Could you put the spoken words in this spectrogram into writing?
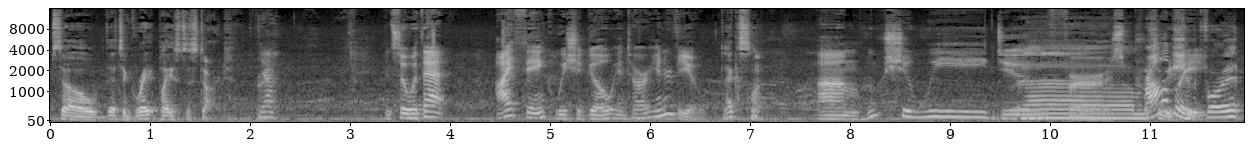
so it's a great place to start. Yeah. And so, with that, I think we should go into our interview. Excellent. Um, who should we do Um, first? should we Probably. shoot for it?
